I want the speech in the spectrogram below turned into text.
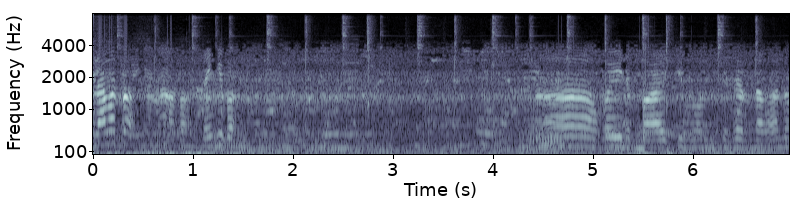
Salamat po. Thank you po. Ah, okay. Nagbayad si Ma'am si Sir ng ano.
